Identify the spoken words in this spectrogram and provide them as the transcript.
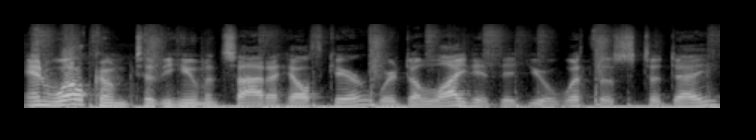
And welcome to the human side of healthcare. We're delighted that you're with us today.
